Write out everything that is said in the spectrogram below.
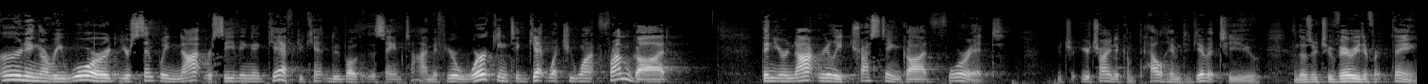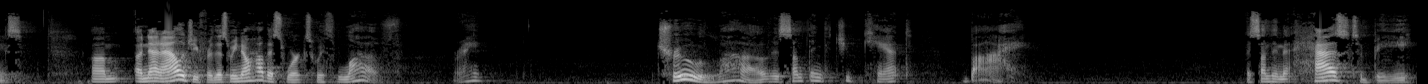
earning a reward, you're simply not receiving a gift. You can't do both at the same time. If you're working to get what you want from God, then you're not really trusting God for it. You're trying to compel Him to give it to you, and those are two very different things. Um, an analogy for this, we know how this works with love, right? True love is something that you can't buy as something that has to be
